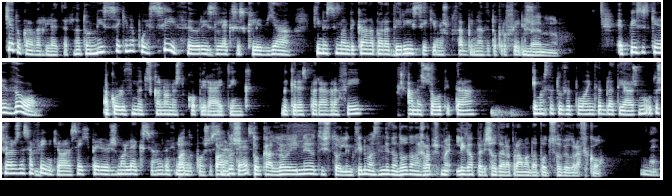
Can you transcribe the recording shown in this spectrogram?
και το cover letter. Να τονίσεις εκείνα που εσύ θεωρείς λέξεις κλειδιά και είναι σημαντικά να παρατηρήσει εκείνος που θα μπει να δει το προφίλ σου. Ναι, ναι, ναι. Επίσης και εδώ ακολουθούμε τους κανόνες του copywriting. Μικρές παράγραφοι, αμεσότητα, είμαστε to the point, δεν πλατιάζουμε. Ούτως ή άλλως δεν σε αφήνει κιόλας. Έχει περιορισμό λέξεων, δεν θυμάμαι πόσες είναι Πάντως, αυτές. το καλό είναι ότι στο LinkedIn μας δίνει τη δυνατότητα να γράψουμε λίγα περισσότερα πράγματα από ό,τι στο βιογραφικό. Ναι.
